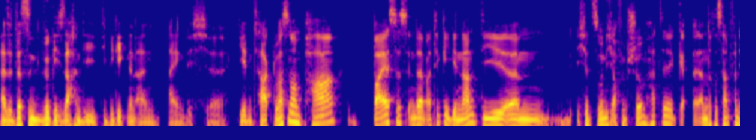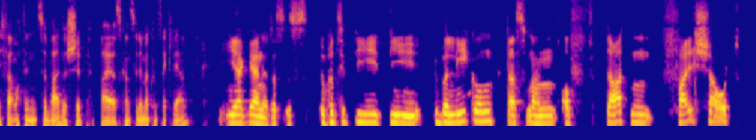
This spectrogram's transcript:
Also das sind wirklich Sachen, die, die begegnen einen eigentlich äh, jeden Tag. Du hast noch ein paar Biases in deinem Artikel genannt, die ähm, ich jetzt so nicht auf dem Schirm hatte. Interessant fand ich vor allem auch den Survivorship Bias. Kannst du den mal kurz erklären? Ja, gerne. Das ist im Prinzip die, die Überlegung, dass man auf Daten falsch schaut,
